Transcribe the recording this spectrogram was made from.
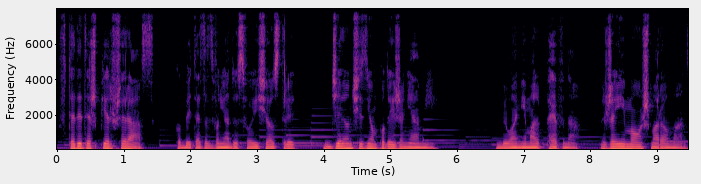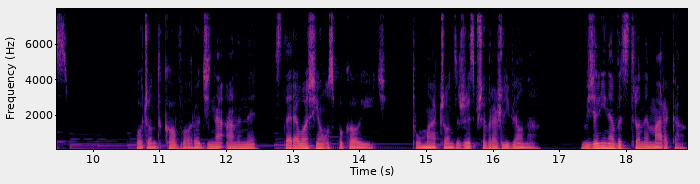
Wtedy też pierwszy raz kobieta zadzwoniła do swojej siostry, dzieląc się z nią podejrzeniami. Była niemal pewna, że jej mąż ma romans. Początkowo rodzina Anny starała się ją uspokoić, tłumacząc, że jest przewrażliwiona. Wzięli nawet stronę Marka,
